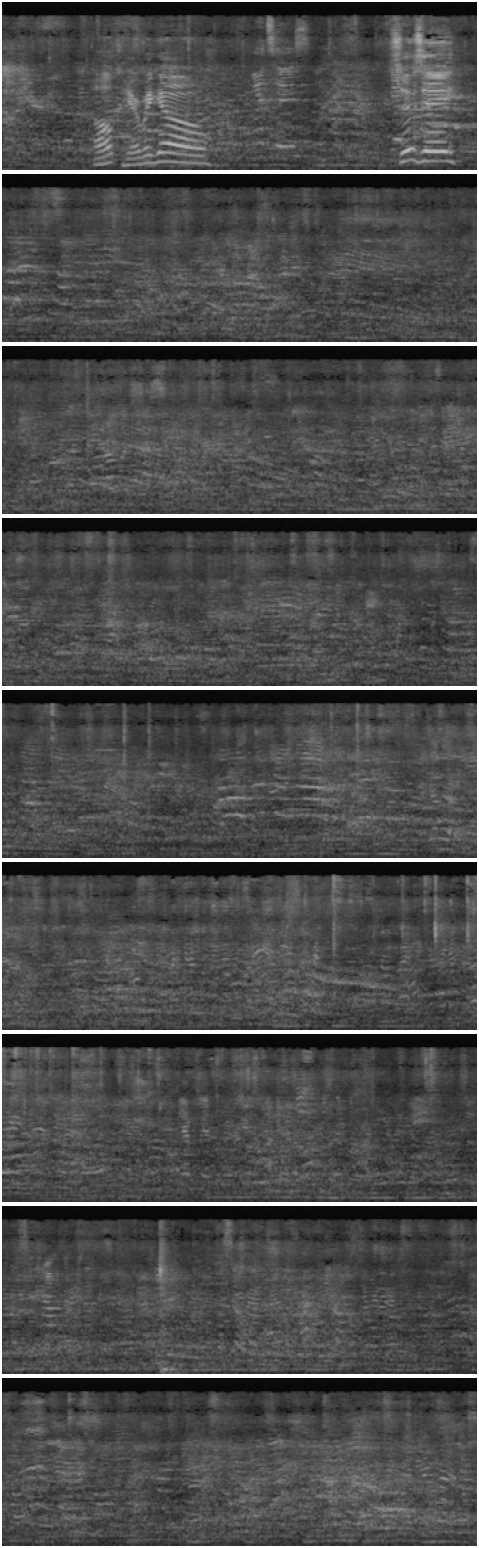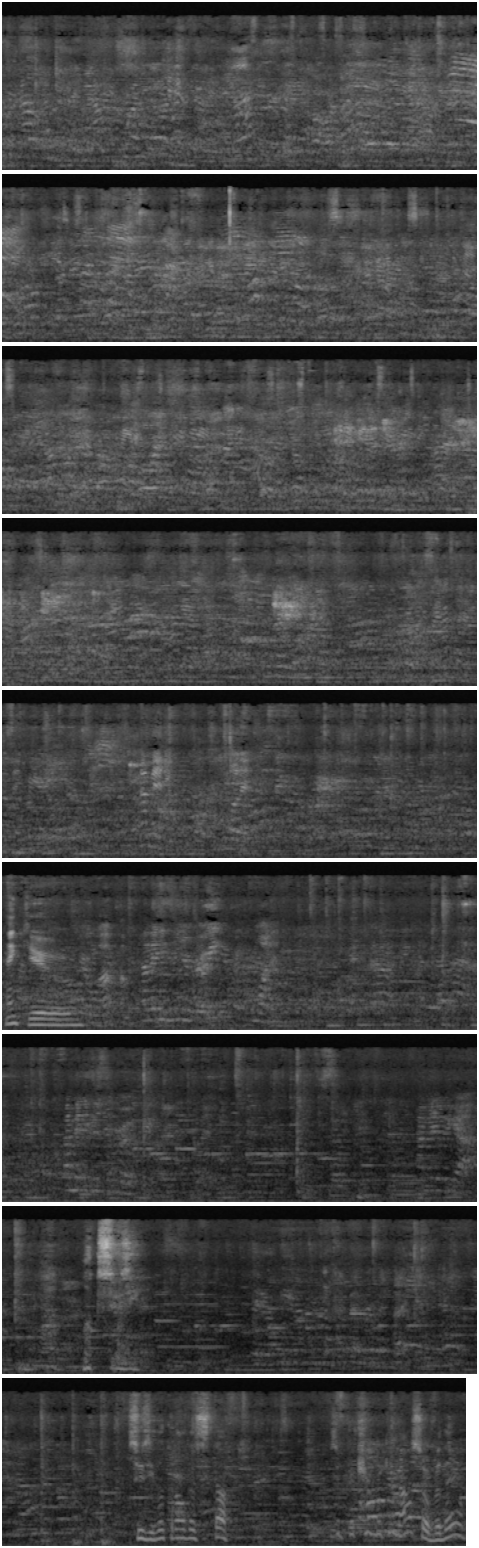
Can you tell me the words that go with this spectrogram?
Oh, here we go. Come on, Sus. Susie. Thank you. You're welcome. How many's in your room? One. How many is in the room? How many we got? Look, Susie. Susie, look at all this stuff. There's a picture of Mickey Mouse over there.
